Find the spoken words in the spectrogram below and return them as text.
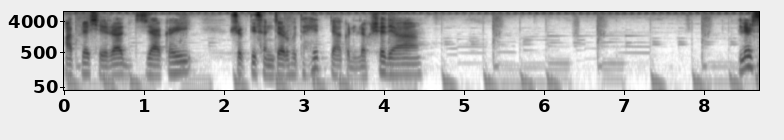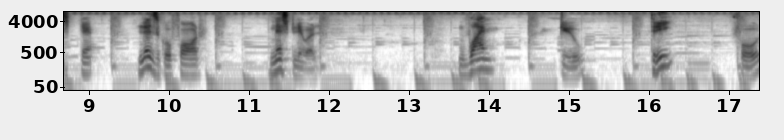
आपल्या शरीरात ज्या काही शक्ती संचार होत आहेत त्याकडे लक्ष द्या. Let's let's go for next level one two three four,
